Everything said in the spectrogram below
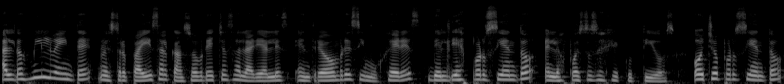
al 2020 nuestro país alcanzó brechas salariales entre hombres y mujeres del 10% en los puestos ejecutivos, 8%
